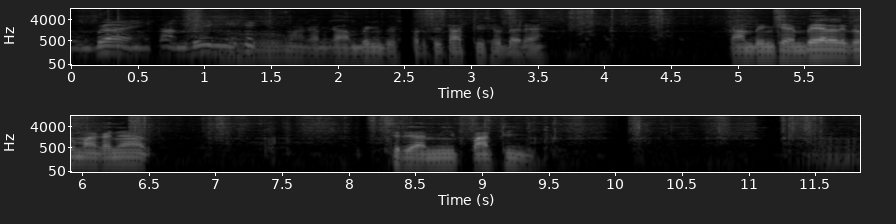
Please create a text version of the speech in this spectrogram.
domba kambing. Oh, makan kambing itu seperti tadi saudara. Kambing gembel itu makanya jerami padi. Oh.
